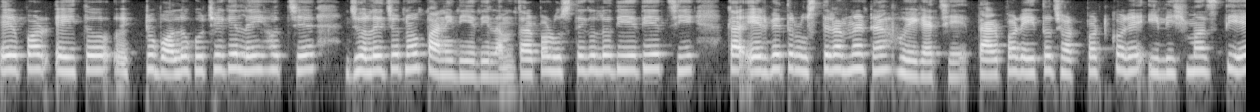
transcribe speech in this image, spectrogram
এরপর এই তো একটু বলক উঠে গেলেই হচ্ছে ঝোলের জন্য পানি দিয়ে দিলাম। তারপর উস্তেগুলো দিয়ে দিয়েছি। তা এর ভেতর উস্তে রান্নাটা হয়ে গেছে। তারপর এই তো ঝটপট করে ইলিশ মাছ দিয়ে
